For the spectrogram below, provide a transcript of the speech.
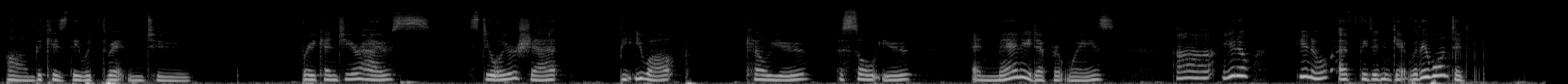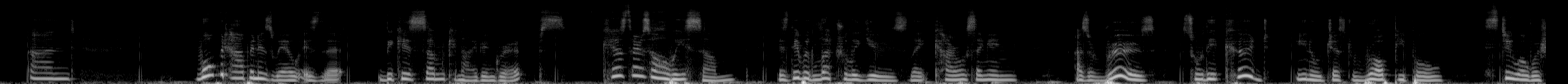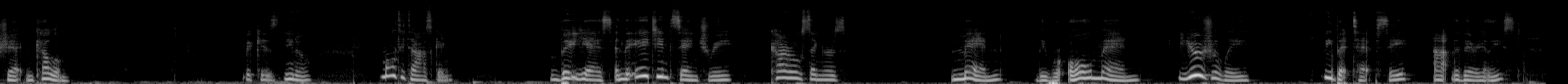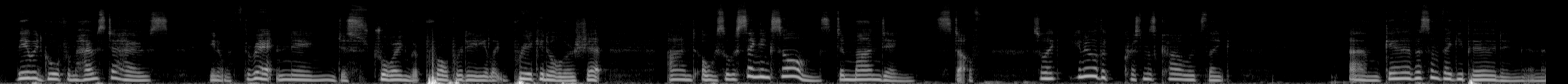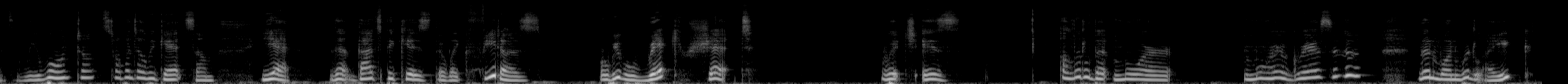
um, because they would threaten to break into your house, steal your shit, beat you up, kill you, assault you, in many different ways. Uh, you know, you know, if they didn't get what they wanted. And what would happen as well is that because some conniving groups, because there's always some, is they would literally use like carol singing as a ruse so they could you know, just rob people, steal over shit, and kill them. Because, you know, multitasking. But yes, in the 18th century, carol singers, men, they were all men, usually wee bit tipsy, at the very least. They would go from house to house, you know, threatening, destroying their property, like breaking all their shit, and also singing songs, demanding stuff. So, like, you know, the Christmas carol, it's like, um, give us some figgy pudding, and it's like, we won't stop until we get some. Yeah, that that's because they're like, feed us, or we will wreck your shit. Which is a little bit more more aggressive than one would like.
